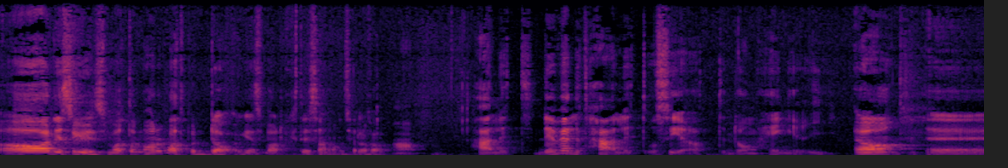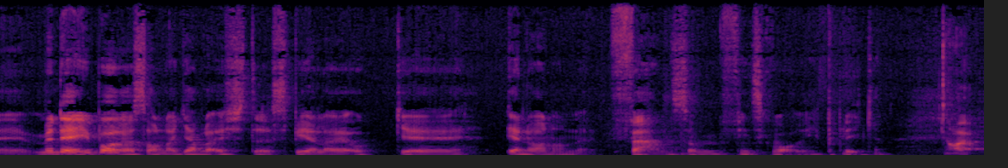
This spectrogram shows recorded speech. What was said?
Ja, det såg ut som att de hade varit på dagens match tillsammans i alla fall. Ja, härligt. Det är väldigt härligt att se att de hänger i. Ja, eh, men det är ju bara sådana gamla Österspelare och eh, en och annan fan som finns kvar i publiken. Ja, ja.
